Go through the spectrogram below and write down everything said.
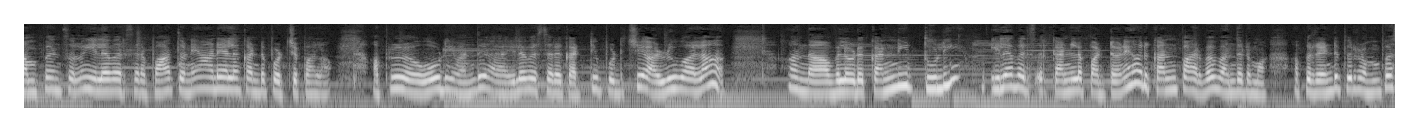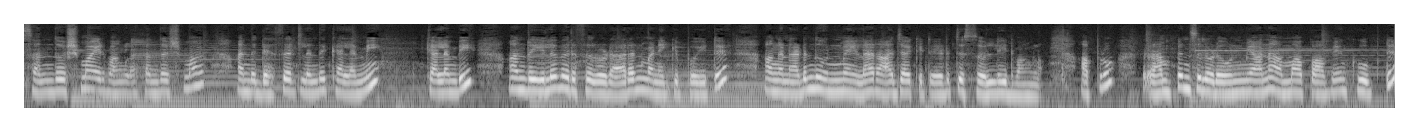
ரம்பன்சலும் இளவரசரை பார்த்தோன்னே அடையாளம் கண்டுபிடிச்சிப்பாலாம் அப்புறம் ஓடி வந்து இளவரசரை கட்டி பிடிச்சி அழுவாலாம் அந்த அவளோட கண்ணீர் துளி இளவரசர் கண்ணில் பட்டோடனே ஒரு கண் பார்வை வந்துடுமா. அப்புறம் ரெண்டு பேரும் ரொம்ப சந்தோஷமாயிடுவாங்களா சந்தோஷமாக அந்த டெசர்ட்லேருந்து கிளம்பி கிளம்பி அந்த இளவரசரோட அரண்மனைக்கு போயிட்டு அங்கே நடந்த உண்மையெல்லாம் ராஜா கிட்ட எடுத்து சொல்லிடுவாங்களாம். அப்புறம் ரம்பென்சலோட உண்மையான அம்மா அப்பாவையும் கூப்பிட்டு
